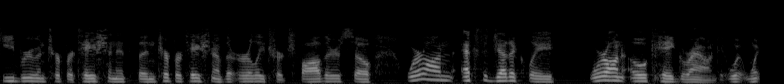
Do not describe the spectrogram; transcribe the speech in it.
Hebrew interpretation. It's the interpretation of the early church fathers. So we're on, exegetically, we're on okay ground. When,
